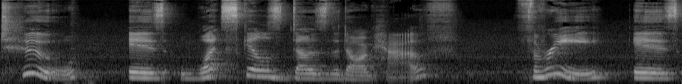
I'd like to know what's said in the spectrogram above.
Two is what skills does the dog have? Three is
